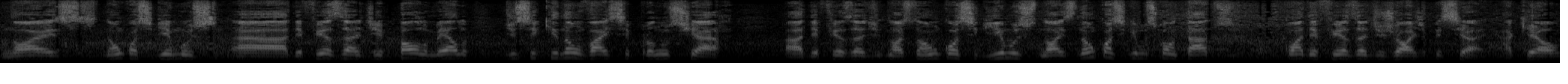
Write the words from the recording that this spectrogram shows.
Nós não conseguimos, a defesa de Paulo Melo disse que não vai se pronunciar. A defesa de, nós não conseguimos, nós não conseguimos contatos com a defesa de Jorge Pisciani. Raquel.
